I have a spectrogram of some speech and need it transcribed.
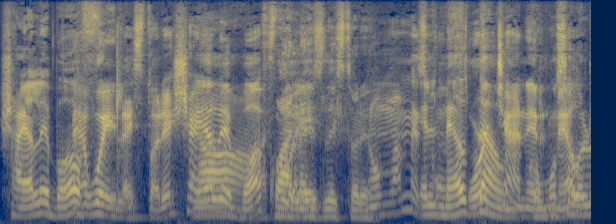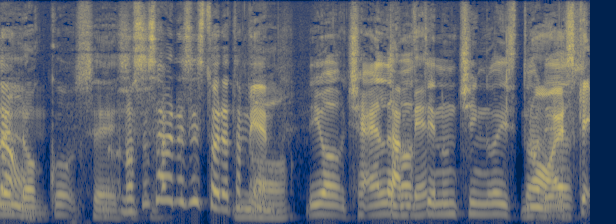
Shia LaBeouf. Ah, güey, la historia de Shia No. ¿cuál es la historia? No mames, El meltdown, 4chan, el cómo se vuelve meltdown. loco. Sí, ¿No, sí, se sí. saben esa historia también? No. Digo, Shia También- tiene un chingo de historias. No, es que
